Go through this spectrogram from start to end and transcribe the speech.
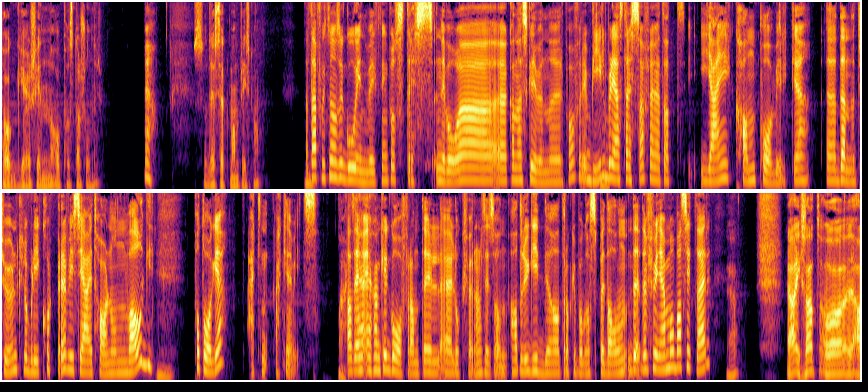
togskinnene og på stasjoner. Ja. Så det setter man pris på. Det er faktisk en ganske god innvirkning på stressnivået, kan jeg skrive under på. For i bil blir jeg stressa, for jeg vet at jeg kan påvirke denne turen til å bli kortere hvis jeg tar noen valg. På toget er ikke, er ikke noe vits. Altså, jeg, jeg kan ikke gå fram til eh, lokføreren og si sånn Hadde du giddet å tråkke på gasspedalen? Det, det, jeg må bare sitte her. Ja, ikke sant. Og ja,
